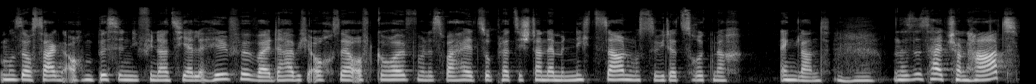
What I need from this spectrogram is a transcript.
Muss auch sagen, auch ein bisschen die finanzielle Hilfe, weil da habe ich auch sehr oft geholfen. Und es war halt so, plötzlich stand er mit nichts da und musste wieder zurück nach England. Mhm. Und das ist halt schon hart.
